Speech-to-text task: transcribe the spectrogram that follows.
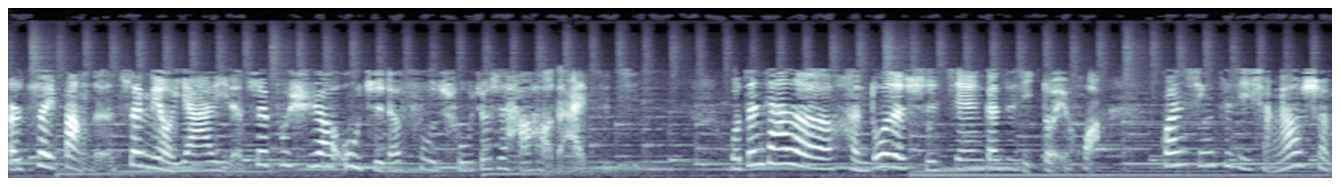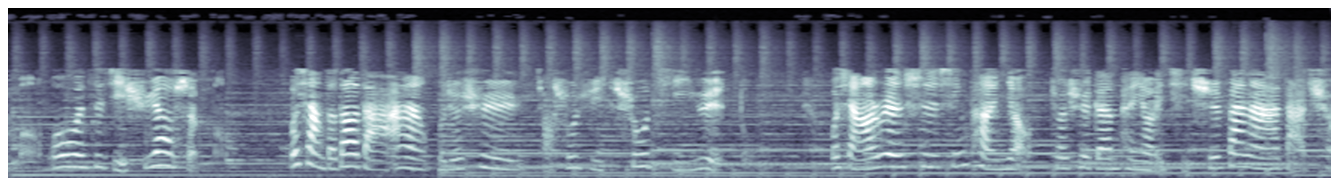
而最棒的、最没有压力的、最不需要物质的付出，就是好好的爱自己。我增加了很多的时间跟自己对话，关心自己想要什么，问问自己需要什么。我想得到答案，我就去找书籍书籍阅读。我想要认识新朋友，就去跟朋友一起吃饭啊、打球。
